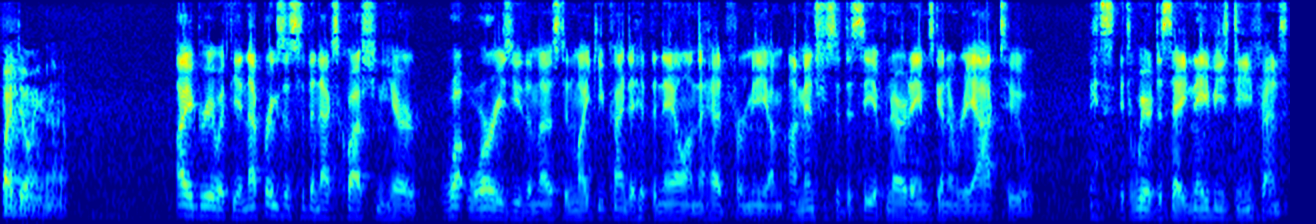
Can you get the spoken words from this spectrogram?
by doing that. I agree with you. And that brings us to the next question here. What worries you the most? And Mike, you kind of hit the nail on the head for me. I'm, I'm interested to see if Notre Dame's going to react to, it's, it's weird to say, Navy's defense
